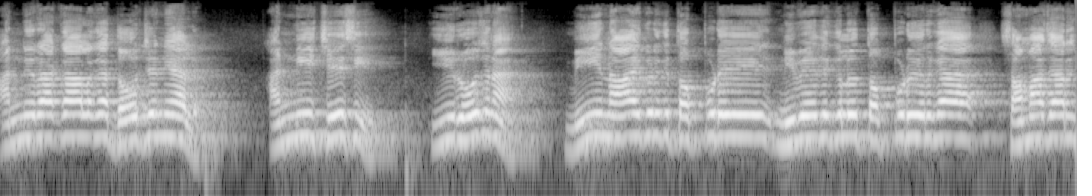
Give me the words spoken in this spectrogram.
అన్ని రకాలుగా దౌర్జన్యాలు అన్నీ చేసి ఈ రోజున మీ నాయకుడికి తప్పుడు నివేదికలు తప్పుడుగా సమాచారం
